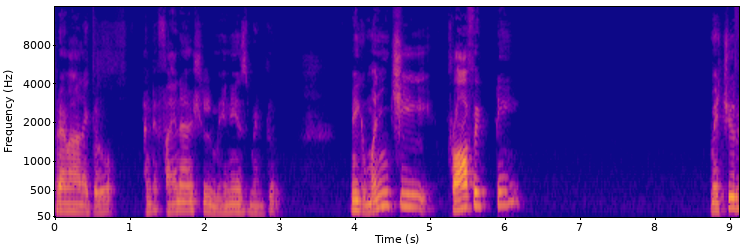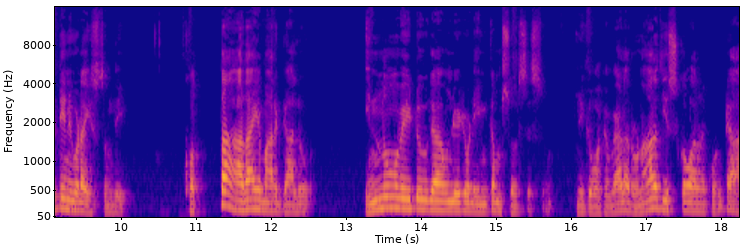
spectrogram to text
ప్రణాళికలు అంటే ఫైనాన్షియల్ మేనేజ్మెంటు మీకు మంచి ప్రాఫిట్ని మెచ్యూరిటీని కూడా ఇస్తుంది. కొత్త ఆదాయ మార్గాలు ఇన్నోవేటివ్గా ఉండేటువంటి ఇన్కమ్ సోర్సెస్ మీకు ఒకవేళ రుణాలు తీసుకోవాలనుకుంటే ఆ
